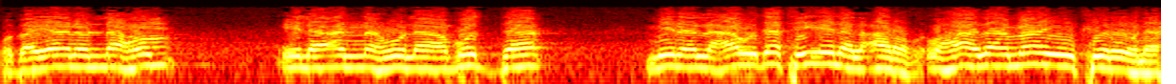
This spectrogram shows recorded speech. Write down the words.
وبيان لهم إلى أنه لا بد من العودة إلى الأرض وهذا ما ينكرونه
